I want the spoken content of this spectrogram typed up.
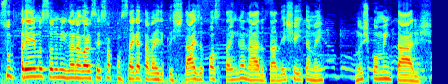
supremo, se eu não me engano, agora vocês só conseguem através de cristais, eu posso estar enganado, tá? Deixa aí também nos comentários.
